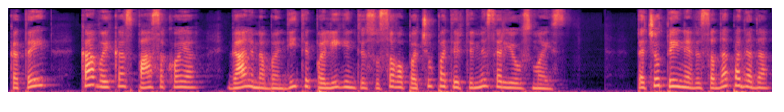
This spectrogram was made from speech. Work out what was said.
kad tai, ką vaikas pasakoja, galime bandyti palyginti su savo pačių patirtimis ar jausmais. Tačiau tai ne visada padeda,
